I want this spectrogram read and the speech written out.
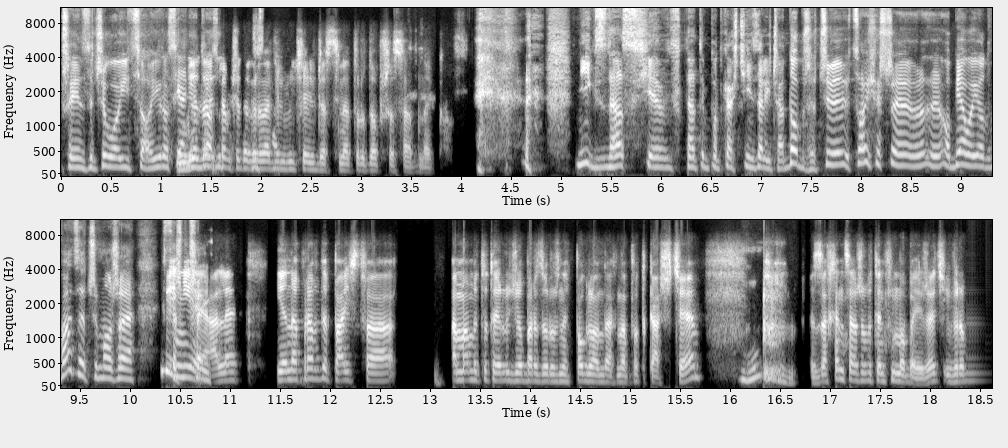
przejęzyczyło i co, i Rosjanie Nie dojdę się do grona wielbicieli Justina Trudeau przesadnego. Nikt z nas się na tym podcaście nie zalicza. Dobrze, czy coś jeszcze e, o białej odwadze, czy może Nie, nie, przejść? ale ja naprawdę Państwa, a mamy tutaj ludzi o bardzo różnych poglądach na podcaście, Mhm. zachęcam, żeby ten film obejrzeć i wyrobić.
